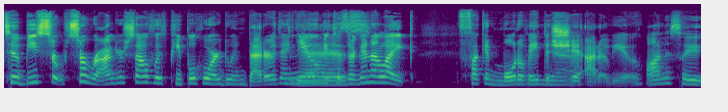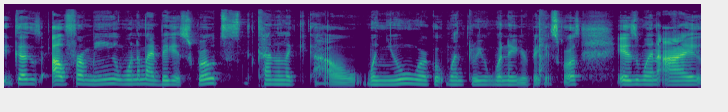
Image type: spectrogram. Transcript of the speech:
to be sur- surround yourself with people who are doing better than you because they're gonna like fucking motivate the shit out of you. Honestly, because out for me, one of my biggest growths, kind of like how when you were went through one of your biggest growths, is when I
